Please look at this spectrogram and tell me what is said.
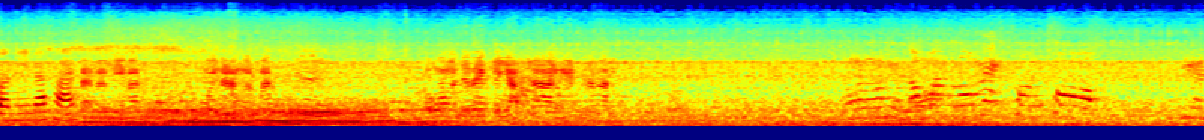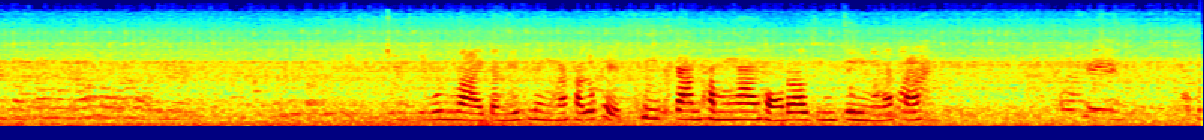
ตอนนี้นะคะแต่แบบนี้ป่ะโรยน้ำก่อนป่ะเพราะว่ามันจะได้ขยับได้ไงใช่ไหมระวังล้มเหล็กคอนขอบวุ่นวายกันนิดนึงนะคะ ลูกเพจคือการทำงานของเราจริง ๆนะคะ โอเคโอ้โห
